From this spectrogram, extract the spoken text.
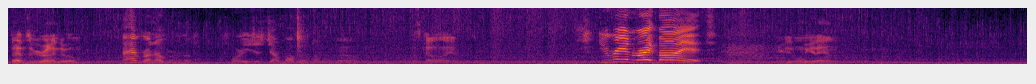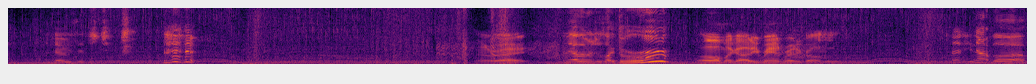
What happens if you run into them? I have run over them before. You just jump off of them. Oh, that's kind of lame. You ran right by it. You didn't want to get in. My nose itched. All right. and the other one's just like, "Durr." Oh my God, he ran right across it. how did he not blow up?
